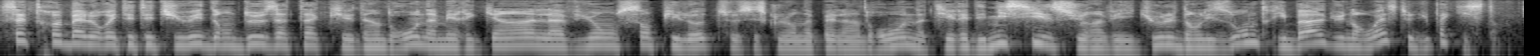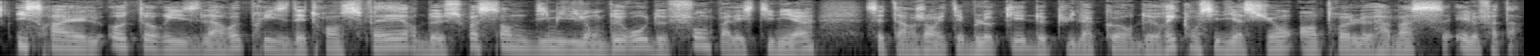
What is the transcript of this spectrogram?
Cette rebelle aurait été tuée dans deux attaques d'un drone américain. L'avion sans pilote, c'est ce que l'on appelle un drone, a tiré des missiles sur un véhicule dans les zones tribales du nord-ouest du Pakistan. Israël autorise la reprise des transferts de 70 millions d'euros de fonds palestiniens. Cet argent était bloqué depuis l'accord de réconciliation entre le Hamas et le Fatah.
